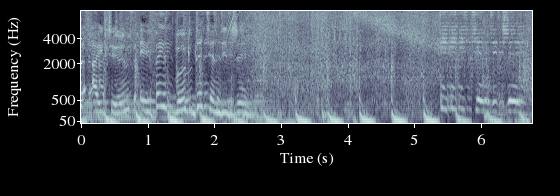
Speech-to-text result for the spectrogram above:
ITunes et Facebook d'Etienne DJ. DJ.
